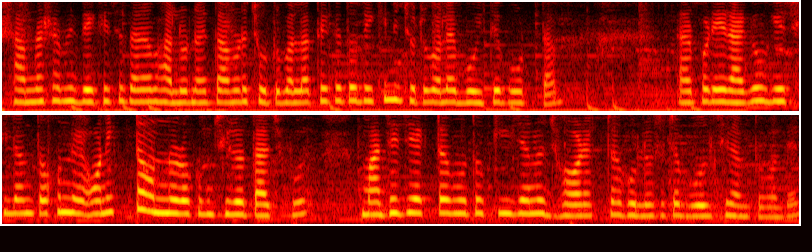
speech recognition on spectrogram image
সামনাসামনি দেখেছে তারা ভালো নয়। তো আমরা ছোটোবেলা থেকে তো দেখিনি, ছোটোবেলায় বইতে পড়তাম। তারপরে এর আগেও গেছিলাম, তখন অনেকটা অন্যরকম ছিল তাজপুর। মাঝে যে একটা মতো কি যেন ঝড় একটা হলো, সেটা বলছিলাম তোমাদের।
